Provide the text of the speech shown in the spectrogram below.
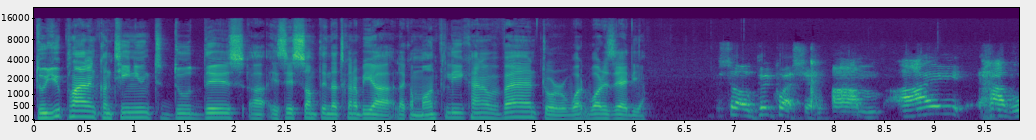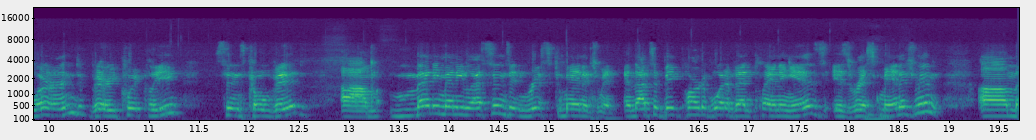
do you plan on continuing to do this? Uh, is this something that's going to be a like a monthly kind of event, or what? What is the idea? So, good question. Um, I have learned very quickly since COVID um, many many lessons in risk management, and that's a big part of what event planning is is risk management. Um,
